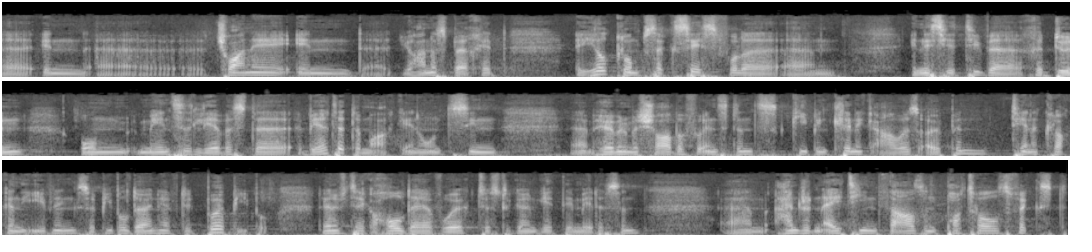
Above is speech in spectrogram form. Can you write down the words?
uh, in uh, Tshwane en uh, Johannesburg het 'n heel klomp suksesvolle ehm um, inisiatiewe gedoen om mense lewens te beter te maak. En ons sien um, Herman Mashaba for instance keeping clinic hours open 10 o'clock in the evening. So people don't have to poor people don't have to take a whole day of work just to go and get their medicine. Um, 118,000 potholes fixed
